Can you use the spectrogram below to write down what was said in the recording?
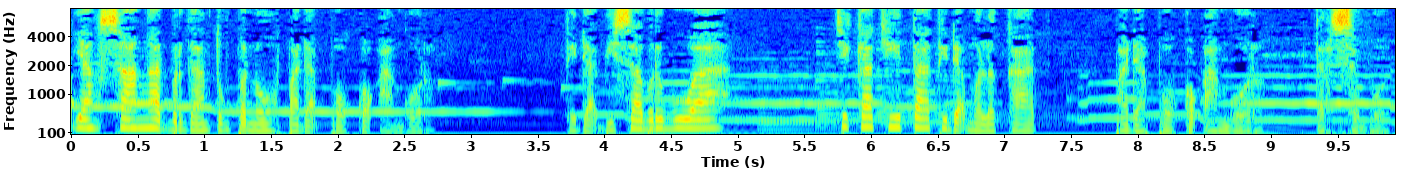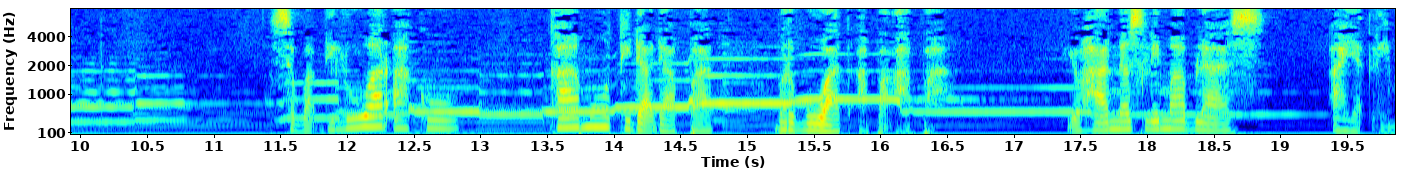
yang sangat bergantung penuh pada pokok anggur. Tidak bisa berbuah jika kita tidak melekat pada pokok anggur tersebut. Sebab di luar aku, kamu tidak dapat berbuat apa-apa. Yohanes 15 ayat 5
